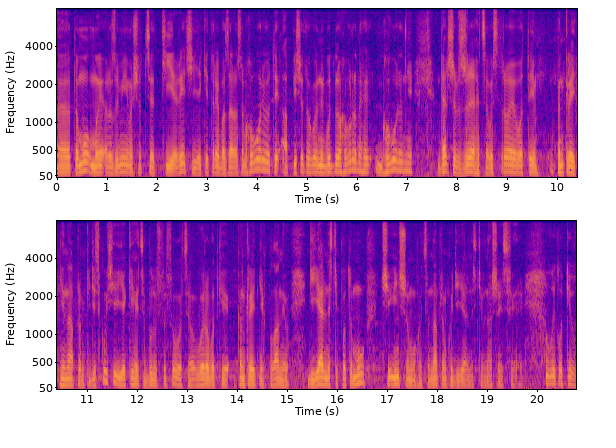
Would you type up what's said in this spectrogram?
е, тому ми розуміємо, що це ті речі, які треба зараз обговорювати, а після того, не будуть обговорені далі вже це вистроювати конкретні напрямки дискусії, які це будуть стосовуватися вироботки конкретних планів діяльності по тому чи іншому це напрямку діяльності в нашій сфері. Викликів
